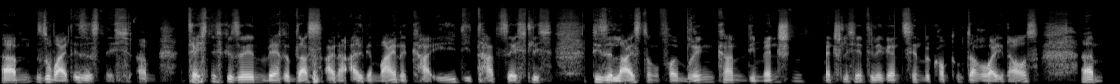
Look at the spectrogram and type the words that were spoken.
Ähm, Soweit ist es nicht. Ähm, technisch gesehen wäre das eine allgemeine KI, die tatsächlich diese Leistungen vollbringen kann, die Menschen menschliche Intelligenz hinbekommt und darüber hinaus. Ähm,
